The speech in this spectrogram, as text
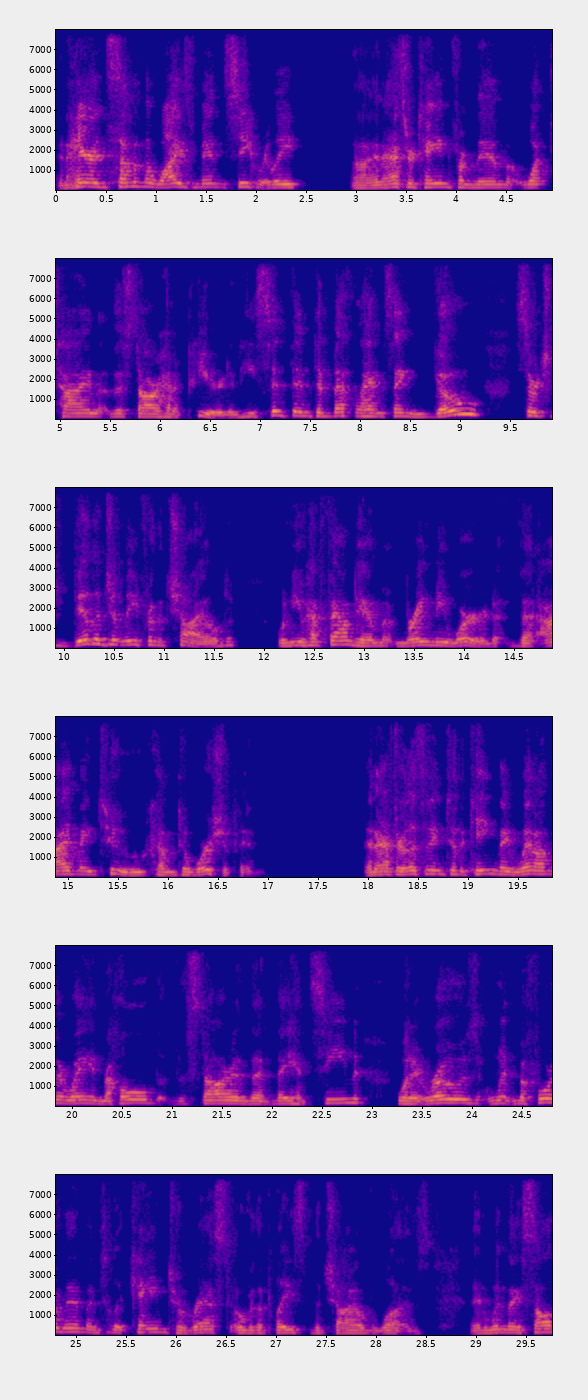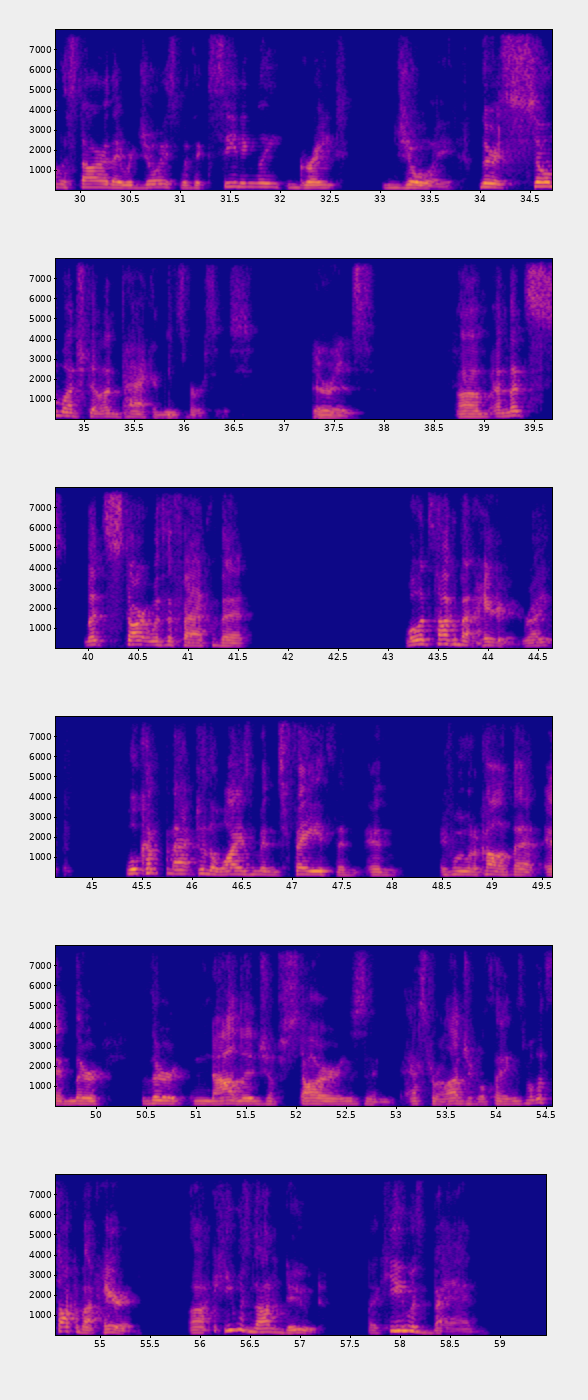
And Herod summoned the wise men secretly uh, and ascertained from them what time the star had appeared. And he sent them to Bethlehem, saying, Go search diligently for the child. When you have found him, bring me word that I may too come to worship him. And after listening to the king, they went on their way, and behold, the star that they had seen when it rose went before them until it came to rest over the place the child was. And when they saw the star, they rejoiced with exceedingly great joy. There is so much to unpack in these verses. There is. Um, and let's let's start with the fact that well, let's talk about Herod, right? We'll come back to the wise men's faith and and if we want to call it that, and their their knowledge of stars and astrological things. But let's talk about Herod. Uh, he was not a dude. Like he was bad.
